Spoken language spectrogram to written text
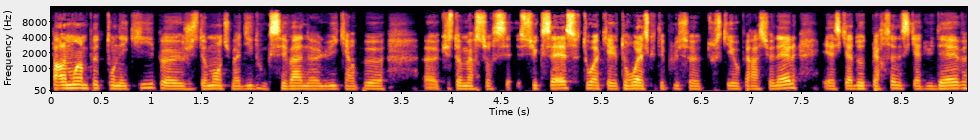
parle-moi un peu de ton équipe. Euh, justement, tu m'as dit donc Sévan, lui qui est un peu euh, customer success. Toi, quel est ton rôle? Est-ce que tu es plus tout ce qui est opérationnel? Et est-ce qu'il y a d'autres personnes? Est-ce qu'il y a du dev?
